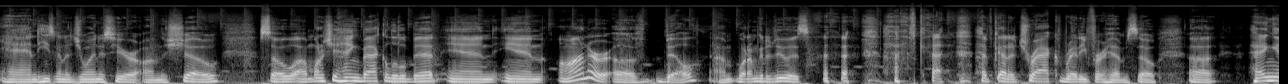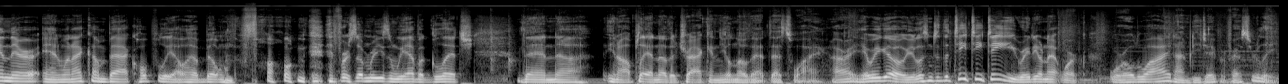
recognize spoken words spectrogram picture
and he's going to join us here on the show. So um, why don't you hang back a little bit? And in honor of Bill, um, what I'm going to do is I've got I've got a track ready for him. So. Uh, hang in there, and when I come back, hopefully I'll have Bill on the phone. if for some reason we have a glitch, then uh, you know I'll play another track, and you'll know that that's why. All right, here we go. You listen to the TTT Radio Network worldwide. I'm DJ Professor Lee.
